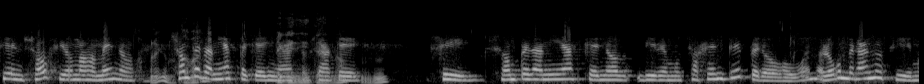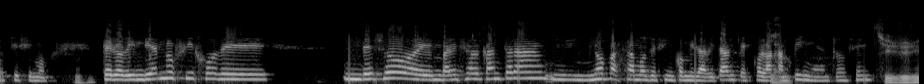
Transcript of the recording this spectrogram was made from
100 socios más o menos. Hombre, son pedanías pequeñas, o sea ¿no? que sí, son pedanías que no vive mucha gente, pero bueno, luego en verano sí, muchísimo. Pero de invierno fijo de, de eso, en Valencia de Alcántara mm, no pasamos de 5.000 habitantes con la Claro. campiña, entonces Sí, sí, sí.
